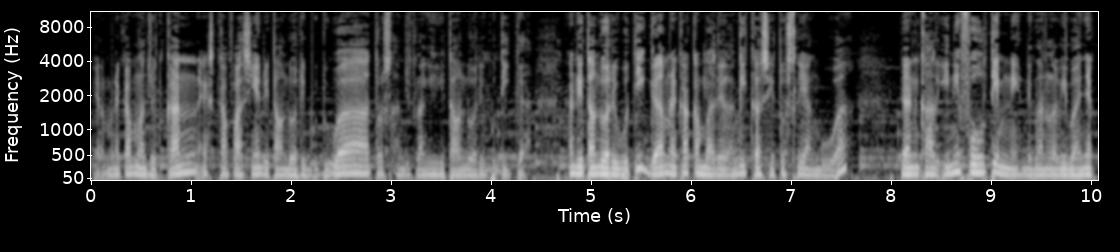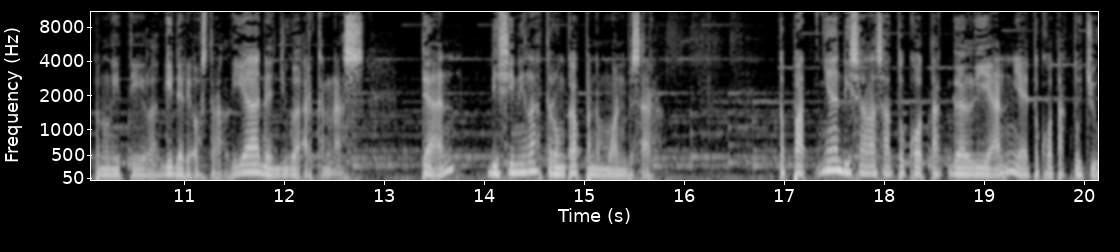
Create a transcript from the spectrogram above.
ya mereka melanjutkan ekskavasinya di tahun 2002, terus lanjut lagi di tahun 2003. Nah di tahun 2003 mereka kembali lagi ke situs Liang Gua dan kali ini full tim nih dengan lebih banyak peneliti lagi dari Australia dan juga Arkenas. Dan di sinilah terungkap penemuan besar. Tepatnya di salah satu kotak galian yaitu kotak 7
